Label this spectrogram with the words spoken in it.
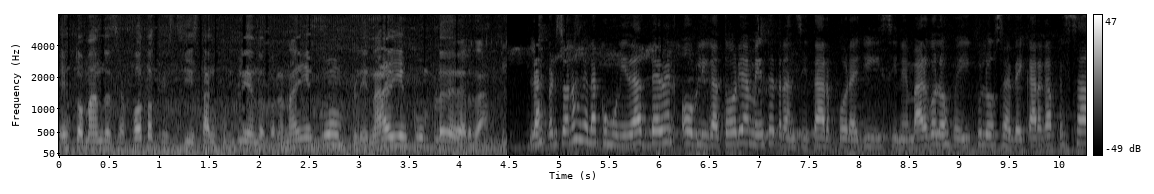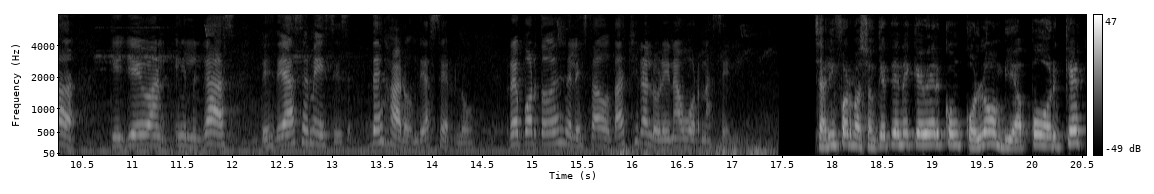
es tomándose fotos que sí están cumpliendo, pero nadie cumple, nadie cumple de verdad. Las personas de la comunidad deben obligatoriamente transitar por allí, sin embargo los vehículos de carga pesada que llevan el gas desde hace meses dejaron de hacerlo. Reportó desde el estado Táchira Lorena Bornacelli información que tiene que ver con Colombia, porque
